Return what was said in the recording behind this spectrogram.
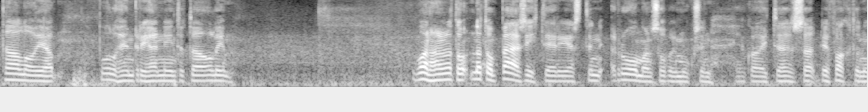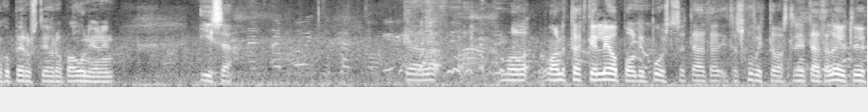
talo ja Paul Henryhän niin tota oli vanha Naton, Naton pääsihteeri ja sitten Rooman sopimuksen, joka itse asiassa de facto niin perusti Euroopan unionin isä. Täällä, mä oon, mä oon nyt hetken Leopoldin puistossa täältä itse huvittavasti, niin täältä löytyy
